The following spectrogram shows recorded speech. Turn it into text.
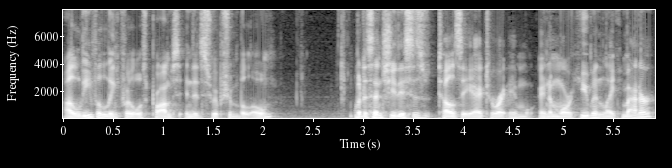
I'll leave a link for those prompts in the description below. But essentially, this is tells AI to write in, a more human-like manner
